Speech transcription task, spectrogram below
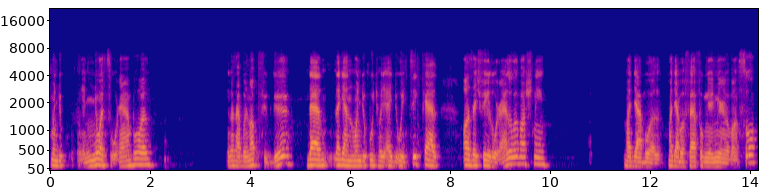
mondjuk 8 órából igazából napfüggő, de legyen mondjuk úgy, hogy egy új cikkel, az egy fél óra elolvasni, nagyjából, nagyjából felfogni, hogy miről van szó,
